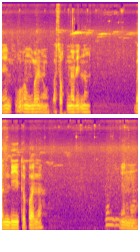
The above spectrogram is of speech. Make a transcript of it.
Ayan po ang ban. oh. Pasok na rin ng bandito pala. Van din Yan sila. oh.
